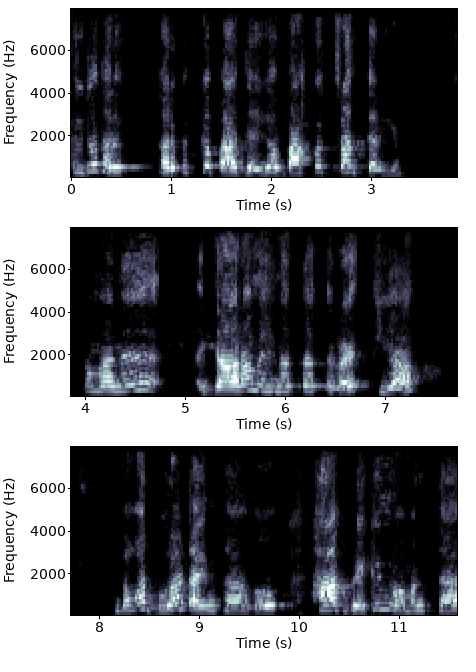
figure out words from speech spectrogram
फिजियोथेरेपिस्ट के पास जाइए और बाघ को तुरंत करिए। तो मैंने ग्यारह महीना तक रेस्ट किया। बहुत बुरा टाइम था। वो हार्ट ब्रेकिंग मोमेंट था।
